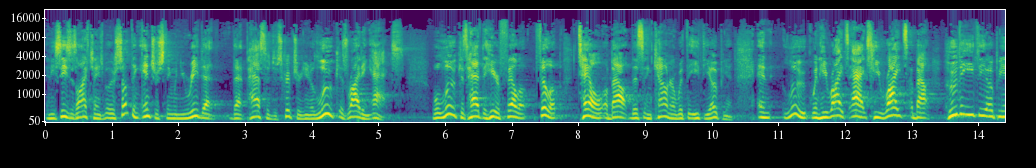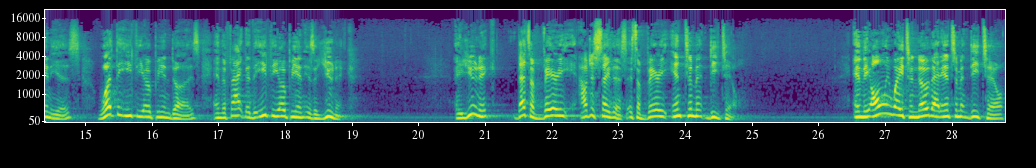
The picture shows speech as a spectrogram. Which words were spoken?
and he sees his life change. But there's something interesting when you read that, that passage of Scripture. You know, Luke is writing Acts. Well, Luke has had to hear Philip tell about this encounter with the Ethiopian. And Luke, when he writes Acts, he writes about who the Ethiopian is, what the Ethiopian does, and the fact that the Ethiopian is a eunuch. A eunuch, that's a very, I'll just say this, it's a very intimate detail. And the only way to know that intimate detail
